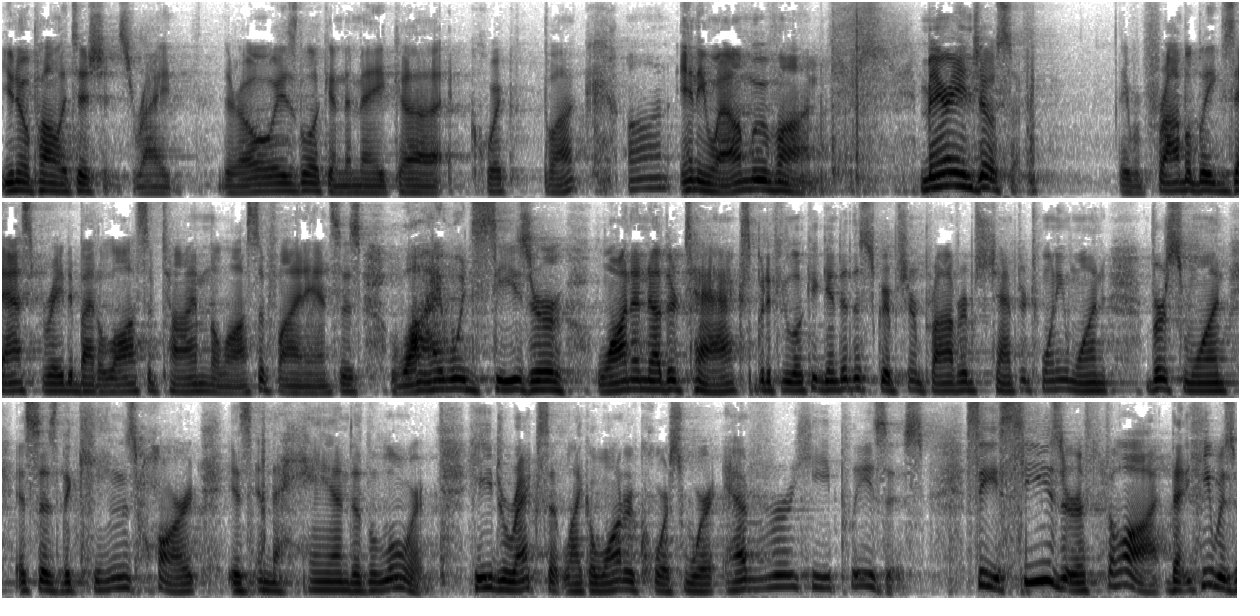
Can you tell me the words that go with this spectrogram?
You know politicians, right? They're always looking to make a quick buck on. Anyway, I'll move on. Mary and Joseph they were probably exasperated by the loss of time and the loss of finances. Why would Caesar want another tax? But if you look again to the scripture in Proverbs chapter 21, verse 1, it says, The king's heart is in the hand of the Lord. He directs it like a watercourse wherever he pleases. See, Caesar thought that he was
